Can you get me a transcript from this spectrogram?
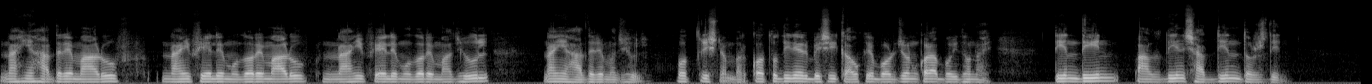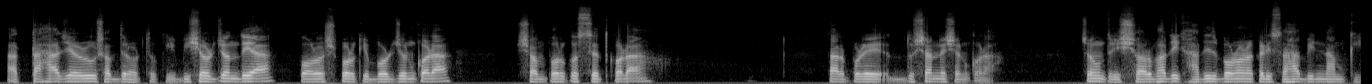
নাহি হাদরে মারুফ, নাহি ফেলে মুদরে মারুফ, নাহি ফেলে মুদরে মাজহুল, নাহি হাদরে মাজহুল। বত্রিশ নম্বর, কতদিনের বেশি কাউকে বর্জন করা বৈধ নয়? তিন দিন, পাঁচ দিন, সাত দিন, দশ দিন। আর তাহাজেরু শব্দের অর্থ কি? বিসর্জন দেয়া পরস্পরকে বর্জন করা, সম্পর্ক ছেদ করা, তারপরে দোষান্বেষণ করা। চৌত্রিশ, সর্বাধিক হাদিস বর্ণনাকারী সাহাবীর নাম কি?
